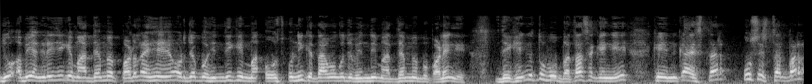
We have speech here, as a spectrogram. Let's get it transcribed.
जो अभी अंग्रेज़ी के माध्यम में पढ़ रहे हैं और जब वो हिंदी की उन्हीं किताबों को जब हिंदी माध्यम में वो पढ़ेंगे, देखेंगे तो वो बता सकेंगे कि इनका स्तर उस स्तर पर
